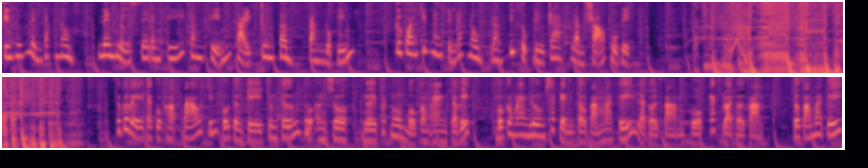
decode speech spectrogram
chuyển hướng lên Đắk Nông, nên lượng xe đăng ký đăng kiểm tại trung tâm tăng đột biến. Cơ quan chức năng tỉnh Đắk Nông đang tiếp tục điều tra làm rõ vụ việc. Thưa quý vị, tại cuộc họp báo Chính phủ thường kỳ, Trung tướng Tô Ân Sô, người phát ngôn Bộ Công an cho biết, Bộ Công an luôn xác định tội phạm ma túy là tội phạm của các loại tội phạm. Tội phạm ma túy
